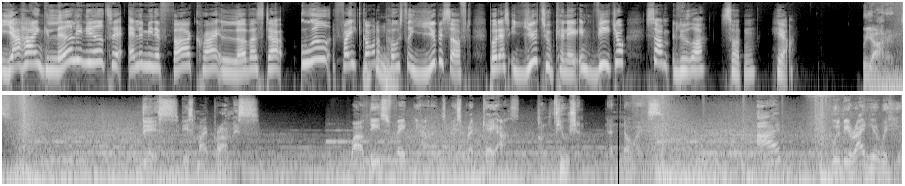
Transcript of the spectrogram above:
Jeg har en glædelig nyhed til alle mine Far Cry lovers derude, for i går der Uh. postede Ubisoft på deres YouTube-kanal en video, som lyder sådan her. Yards. This is my promise. While these fake Yards may spread chaos, confusion, and noise, I will be right here with you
